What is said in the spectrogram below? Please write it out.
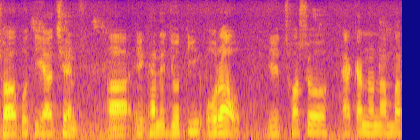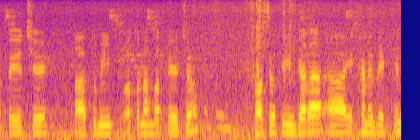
সভাপতি আছেন। এখানে জ্যোতি ওরাও যে ছশো একান্ন নাম্বার পেয়েছে। তুমি কত নাম্বার পেয়েছ? ছশো তিন, যারা এখানে দেখছেন,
